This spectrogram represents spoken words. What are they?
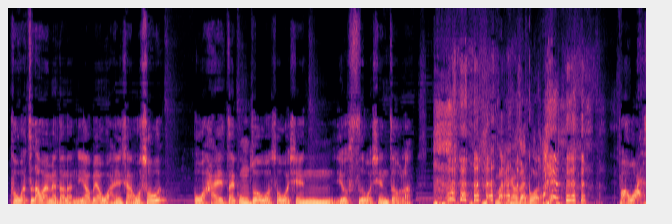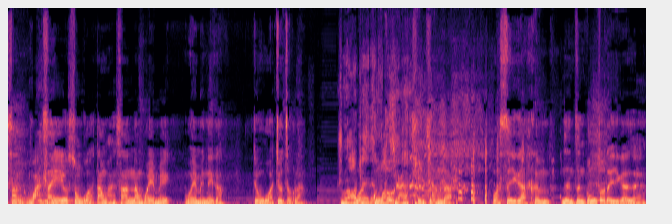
他说我知道外卖到了，你要不要玩一下？我说我还在工作，我说我先有事，我先走了。晚上再过来。吧，晚上晚上也有送过，但晚上那我也没我也没那个，就我就走了。我主要这得工作感挺强的，我是一个很认真工作的一个人。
